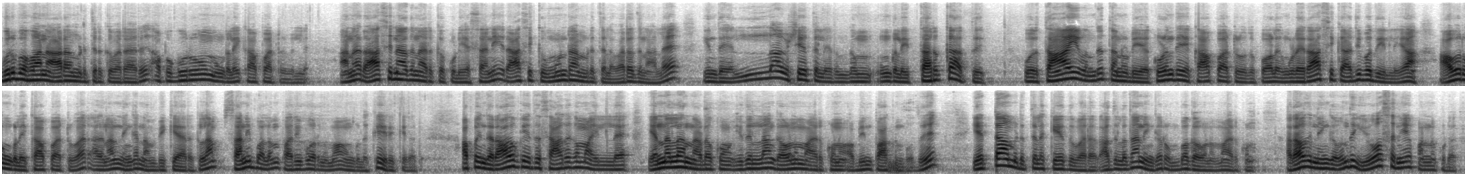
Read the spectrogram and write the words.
குரு பகவான் ஆறாம் இடத்திற்கு வராரு. அப்போ குருவும் உங்களை காப்பாற்றவில்லை. ஆனால் ராசிநாதனாக இருக்கக்கூடிய சனி ராசிக்கு மூன்றாம் இடத்துல வர்றதுனால இந்த எல்லா விஷயத்திலிருந்தும் உங்களை தற்காத்து ஒரு தாய் வந்து தன்னுடைய குழந்தையை காப்பாற்றுவது போல உங்களுடைய ராசிக்கு அதிபதி இல்லையா? அவர் உங்களை காப்பாற்றுவார். அதனால் நீங்கள் நம்பிக்கையாக இருக்கலாம். சனி பலம் பரிபூர்ணமாக உங்களுக்கு இருக்கிறது. அப்போ இந்த ராகுகேது சாதகமாக இல்லை என்னெல்லாம் நடக்கும் இதெல்லாம் கவனமாக இருக்கணும் அப்படின்னு பார்க்கும்போது எட்டாம் இடத்துல கேது வரார் அதில் தான் நீங்கள் ரொம்ப கவனமாக இருக்கணும். அதாவது நீங்கள் வந்து யோசனையே பண்ணக்கூடாது.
